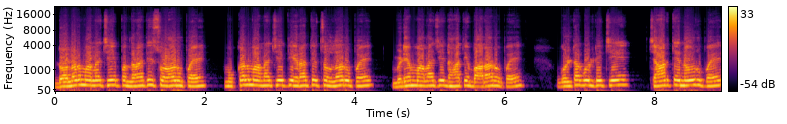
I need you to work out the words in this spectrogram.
डॉलर मालाचे पंधरा ते सोळा रुपये मुक्कल मालाचे तेरा ते चौदा रुपये मिडियम मालाचे दहा ते बारा रुपये गुलटागुलटीचे चार ते नऊ रुपये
